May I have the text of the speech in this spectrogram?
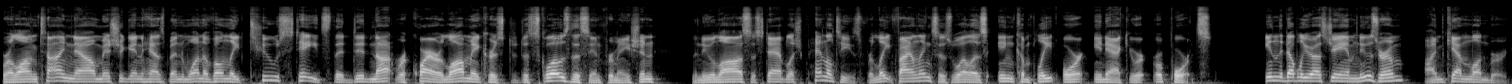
For a long time now, Michigan has been one of only two states that did not require lawmakers to disclose this information, the new laws establish penalties for late filings as well as incomplete or inaccurate reports. In the WSJM newsroom, I'm Ken Lundberg.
